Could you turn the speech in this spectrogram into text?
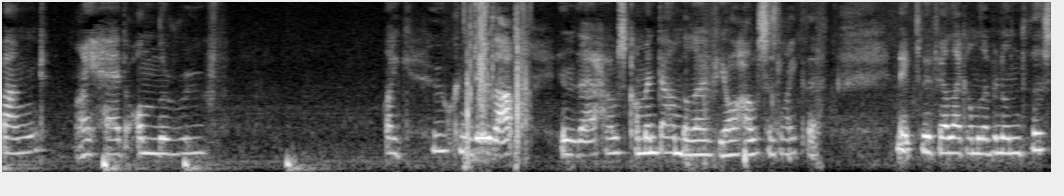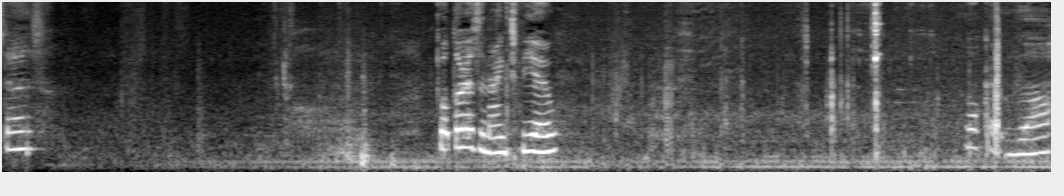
bang my head on the roof. Like, who can do that in their house? Comment down below if your house is like this. Makes me feel like I'm living under the stairs. But there is a nice view. Look at that.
